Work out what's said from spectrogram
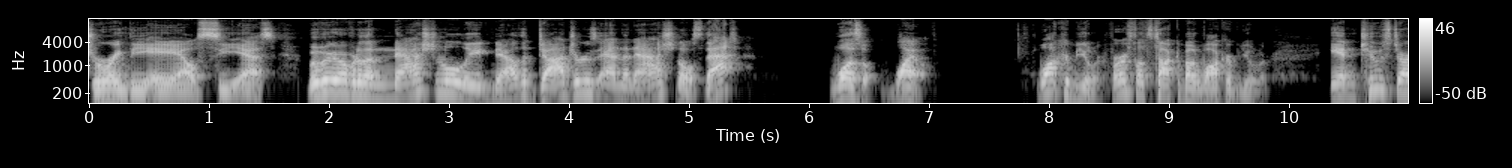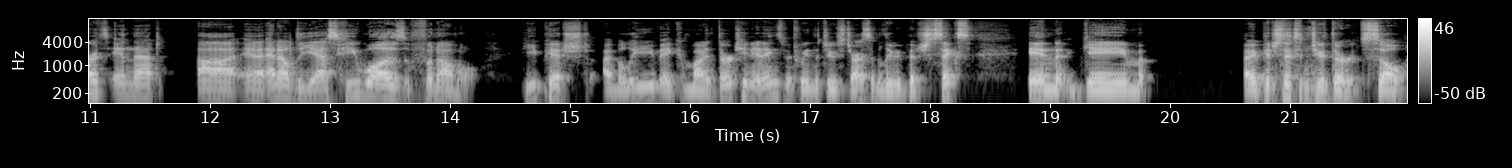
during the ALCS. Moving over to the National League now, the Dodgers and the Nationals. That was wild. Walker Buehler. First, let's talk about Walker Buehler. In two starts in that uh, NLDS, he was phenomenal. He pitched, I believe, a combined 13 innings between the two starts. I believe he pitched six in game. I pitched six and two thirds. So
